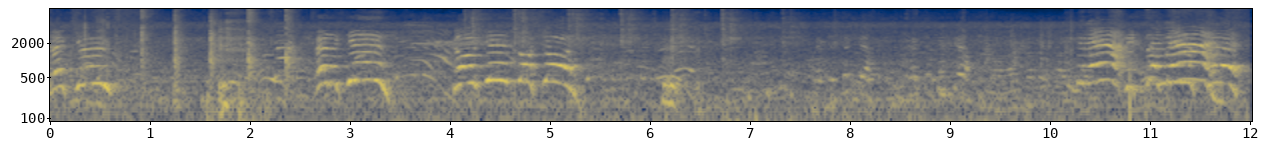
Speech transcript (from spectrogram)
Thank you! And again! Go again! Get out! Get some out!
